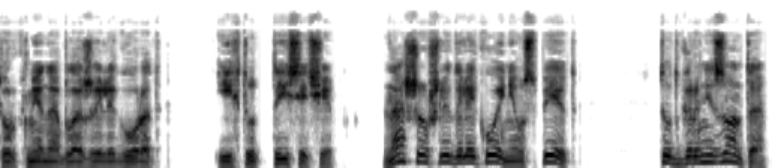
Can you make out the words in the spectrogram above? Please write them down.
Туркмены обложили город. Их тут тысячи. Наши ушли далеко и не успеют. Тут гарнизон-то.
